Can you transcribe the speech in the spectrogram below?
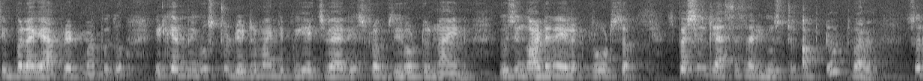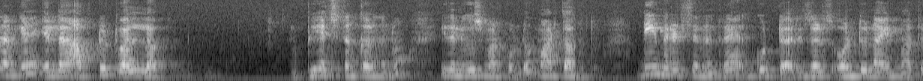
ಸಿಂಪಲಾಗಿ ಆಪ್ರೇಟ್ ಮಾಡ್ಬೋದು. It can be use to determine the P H values from zero to nine using ordinary electrodes special glasses are use to up to twelve so ನನಗೆ ಎಲ್ಲ up to twelve P H ತನಕ ನಾನು ಇದನ್ನು ಯೂಸ್ ಮಾಡಿಕೊಂಡು ಮಾಡ್ತಾ ಹೋಗೋದು. ಡಿಮೆರಿಟ್ಸ್ ಏನಂದರೆ good results one to nine ಮಾತ್ರ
